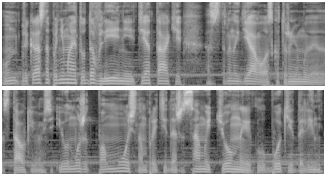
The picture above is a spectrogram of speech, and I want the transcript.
Он прекрасно понимает то давление, те атаки со стороны дьявола, с которыми мы сталкиваемся. И Он может помочь нам пройти даже самые темные, глубокие долины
